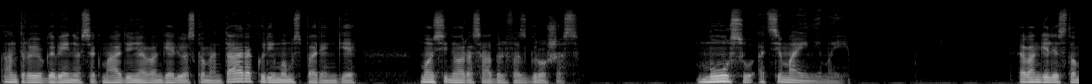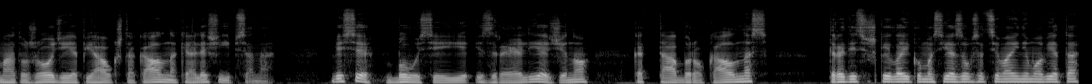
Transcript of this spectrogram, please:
antrojo gavėnio sekmadienio Evangelijos komentarą, kurį mums parengė monsinjoras Adolfas Grušas mūsų atsimainimai. Evangelisto mato žodžiai apie aukštą kalną kelia šypseną. Visi buvusieji Izraelyje žino, kad Taboro kalnas tradiciškai laikomas Jėzaus atsimainimo vieta,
